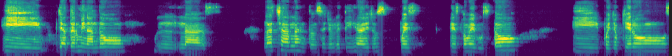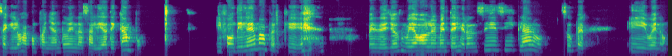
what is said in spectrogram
Y ya terminando las, las charlas, entonces yo les dije a ellos, pues esto me gustó y pues yo quiero seguirlos acompañando en las salidas de campo. Y fue un dilema porque pues ellos muy amablemente dijeron, sí, sí, claro, súper. Y bueno,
